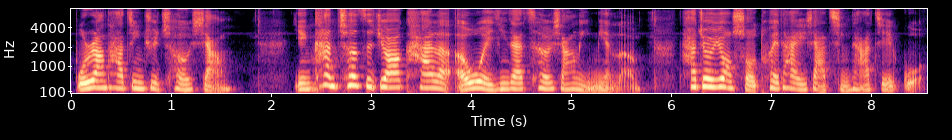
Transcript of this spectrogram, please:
不让他进去车厢。眼看车子就要开了，而我已经在车厢里面了，他就用手推他一下，请他借过。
